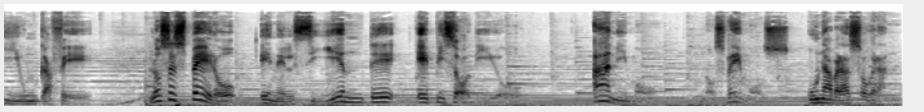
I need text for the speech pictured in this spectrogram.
y un Café. Los espero en el siguiente episodio. Ánimo. Nos vemos. Un abrazo grande.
